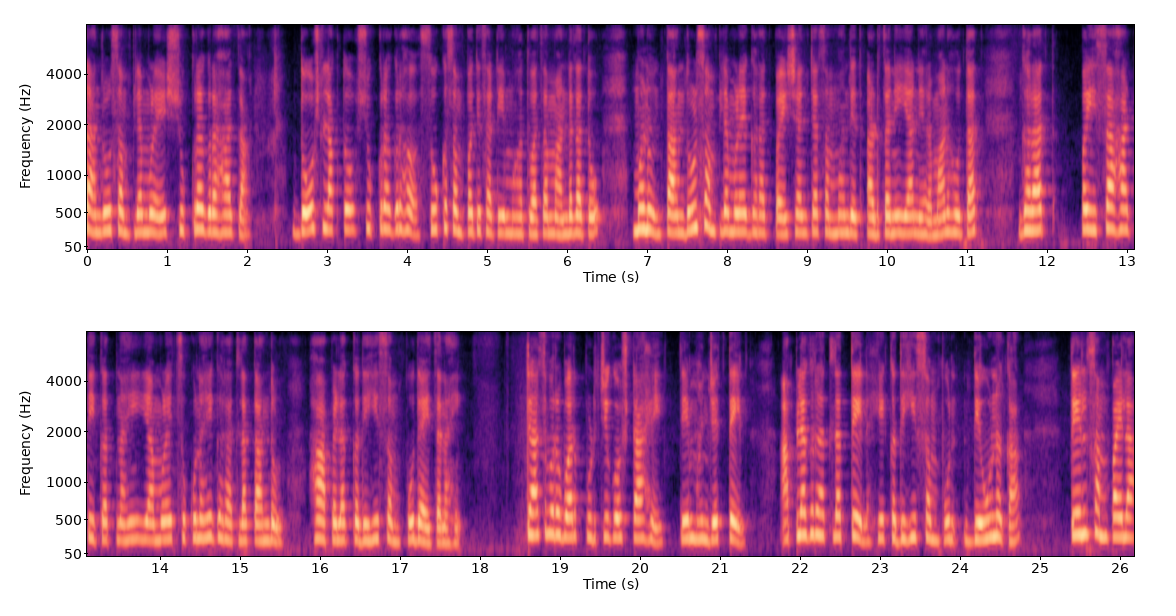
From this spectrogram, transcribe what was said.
तांदूळ संपल्यामुळे शुक्र ग्रहाचा दोष लागतो. शुक्र ग्रह सुख संपत्तीसाठी महत्त्वाचा मानला जातो. म्हणून तांदूळ संपल्यामुळे घरात पैशांच्या संबंधित अडचणी या निर्माण होतात. घरात पैसा हा टिकत नाही यामुळे चुकूनही घरातला तांदूळ हा आपल्याला कधीही संपू द्यायचा नाही. त्याचबरोबर पुढची गोष्ट आहे ते म्हणजे तेल. आपल्या घरातलं तेल हे कधीही संपून देऊ नका. तेल संपायला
